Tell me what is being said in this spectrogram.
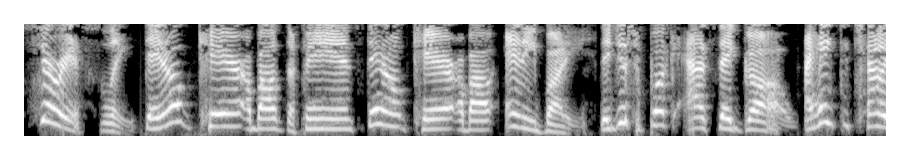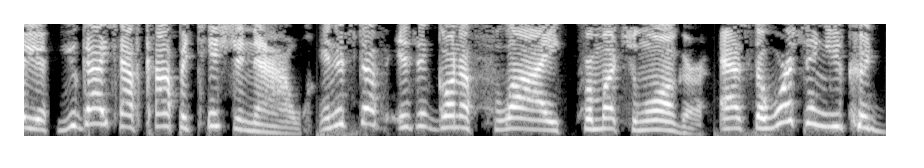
Seriously. They don't care about the fans. They don't care about anybody. They just book as they go. I hate to tell you, you guys have competition now. And this stuff isn't gonna fly for much longer. As the worst thing you could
